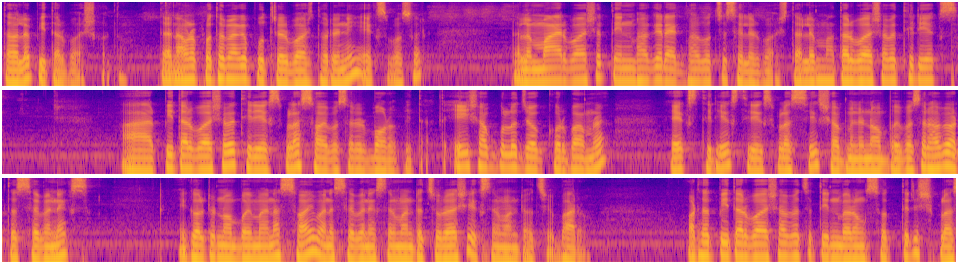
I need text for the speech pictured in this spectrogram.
তাহলে পিতার বয়স কত? তাহলে আমরা প্রথমে আগে পুত্রের বয়স ধরে নিই এক্স বছর। তাহলে মায়ের বয়সের তিন ভাগের এক ভাগ হচ্ছে ছেলের বয়স, তাহলে মাতার বয়স হবে থ্রি এক্স আর পিতার বয়স হবে থ্রি এক্স প্লাস ছয় বছরের বড় পিতা। তো এই সবগুলো যোগ করব আমরা x three x three x plus six সব মিলে নব্বই বছর হবে, অর্থাৎ সেভেন এক্স ইকুয়াল টু নব্বই মাইনাস ছয় মানে সেভেন এক্সের মানটা চুরাশি এক্সের মানটা হচ্ছে বারো। অর্থাৎ পিতার বয়স হবে হচ্ছে তিন বারং ছত্রিশ প্লাস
